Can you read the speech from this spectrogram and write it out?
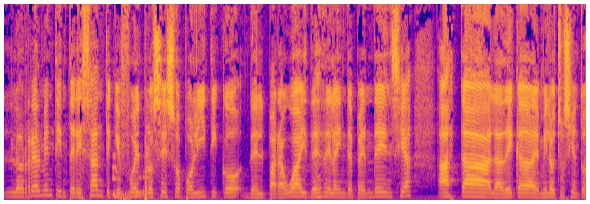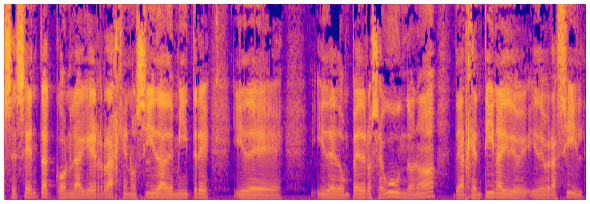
lo realmente interesante que fue el proceso político del Paraguay desde la independencia hasta la década de 1860 con la guerra genocida de Mitre y de, y de don Pedro II, ¿no? De Argentina y de, Brasil.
